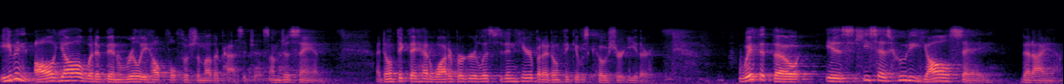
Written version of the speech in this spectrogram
Even all y'all would have been really helpful for some other passages. I'm just saying. I don't think they had Whataburger listed in here, but I don't think it was kosher either. With it, though, is he says, Who do y'all say that I am?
